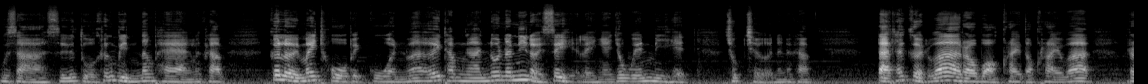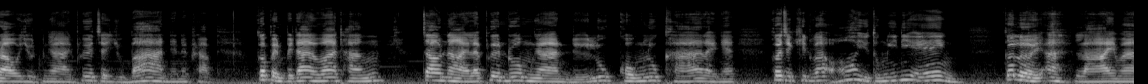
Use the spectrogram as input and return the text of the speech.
อุตส่าห์ซื้อตั๋วเครื่องบินตั้งแพงนะครับ ก็เลยไม่โทรไปกวนว่าเอ้ยทำงานโน่นนั่นนี่หน่อยสิอะไรเงี้ยยกเว้นมีเหตุ ฉุกเฉินนะครับ แต่ถ้าเกิดว่าเราบอกใครต่อใครว่า เราหยุดงานเพื่อจะอยู่บ้านเนี่ยนะครับ ก็เป็นไปได้ว่าทั้งเจ้านายและเพื่อนร่วมงานหรือลูกคงลูกค้าอะไรเนี่ย ก็จะคิดว่าอ๋ออยู่ตรงนี้นี่เอง ก็เลยอะไลน์มา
